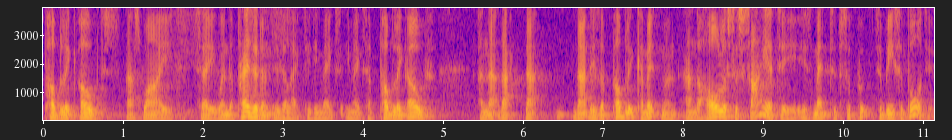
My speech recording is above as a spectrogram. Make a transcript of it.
public oaths. That's why, say, when the president is elected, he makes, he makes a public oath. And that, that, that, that is a public commitment, and the whole of society is meant to, support, to be supported,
